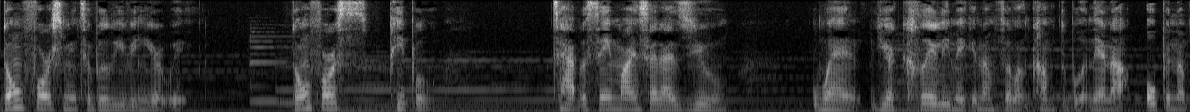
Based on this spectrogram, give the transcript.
don't force me to believe in your way. Don't force people to have the same mindset as you when you're clearly making them feel uncomfortable and they're not open up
